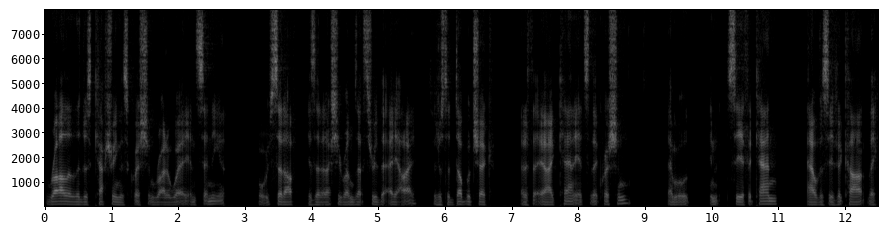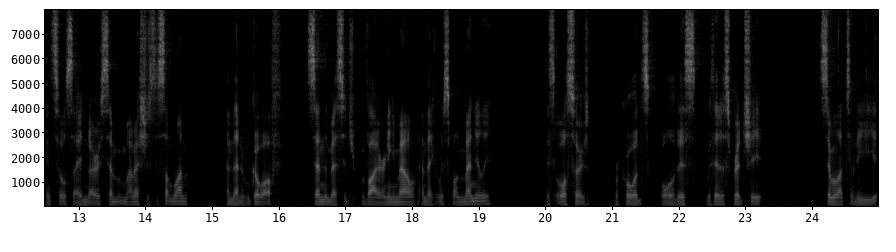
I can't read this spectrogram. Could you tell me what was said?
rather than just capturing this question right away and sending it, what we've set up is that it actually runs that through the AI. So just to double check that if the AI can answer that question, then we'll see if it can. And obviously, if it can't, they can still say, no, send my message to someone. And then it will go off, send the message via an email, and they can respond manually. This also records all of this within a spreadsheet, similar to the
